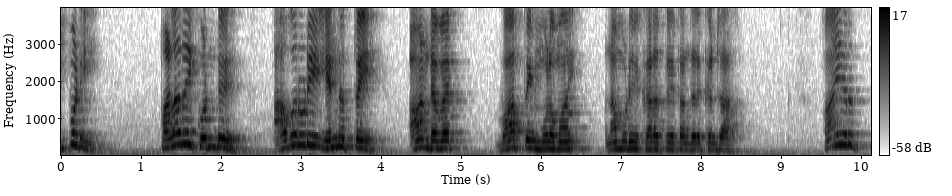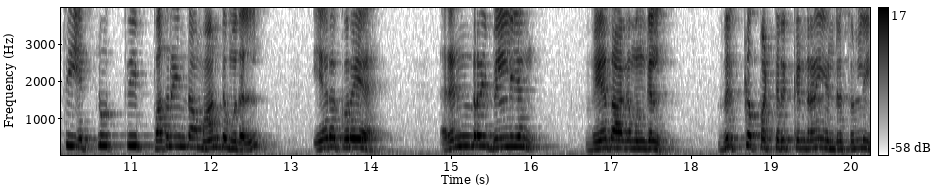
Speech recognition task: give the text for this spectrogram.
இப்படி பலரை கொண்டு அவருடைய எண்ணத்தை ஆண்டவர் வார்த்தையின் மூலமாய் நம்முடைய கரத்திலே தந்திருக்கின்றார். ஆயிரத்தி எட்நூத்தி பதினைந்தாம் ஆண்டு முதல் ஏறக்குறைய ரெண்டரை பில்லியன் வேதாகமங்கள் விற்கப்பட்டிருக்கின்றன என்று சொல்லி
